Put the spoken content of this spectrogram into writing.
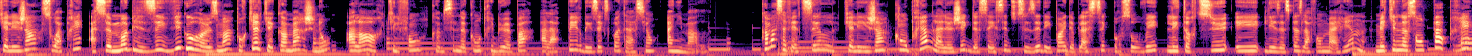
que les gens soient prêts à se mobiliser vigoureusement pour quelques cas marginaux alors qu'ils font comme s'ils ne contribuaient pas à la pire des exploitations animales. Comment se fait-il que les gens comprennent la logique de cesser d'utiliser des pailles de plastique pour sauver les tortues et les espèces de la faune marine, mais qu'ils ne sont pas prêts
